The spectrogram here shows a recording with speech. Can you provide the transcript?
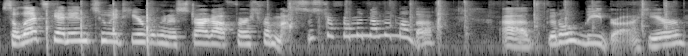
So let's get into it here. We're going to start off first from my sister from another mother. Uh, good old Libra here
